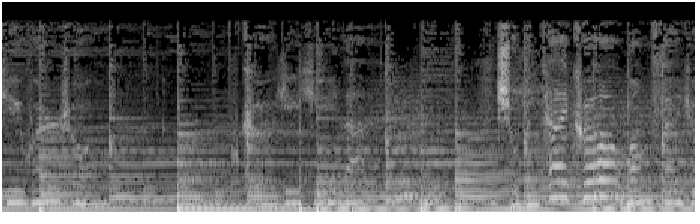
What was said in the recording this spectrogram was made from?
以温柔不可以依赖。书本太渴望翻阅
